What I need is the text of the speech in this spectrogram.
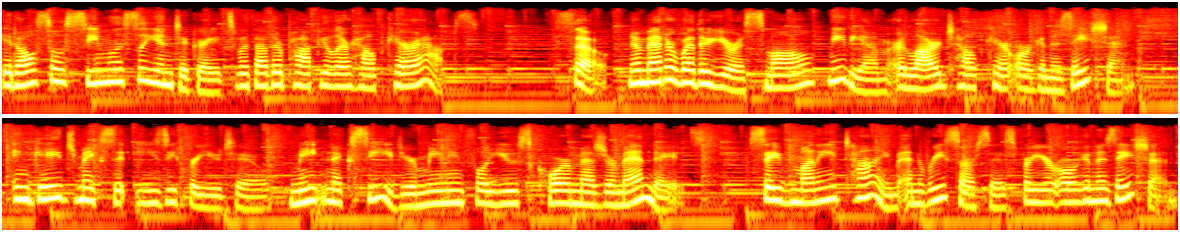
it also seamlessly integrates with other popular healthcare apps. So, no matter whether you're a small, medium, or large healthcare organization, Engage makes it easy for you to meet and exceed your meaningful use core measure mandates, save money, time, and resources for your organization.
